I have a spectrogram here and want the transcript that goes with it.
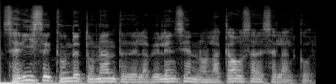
se dice que un detonante de la violencia no la causa es el alcohol.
